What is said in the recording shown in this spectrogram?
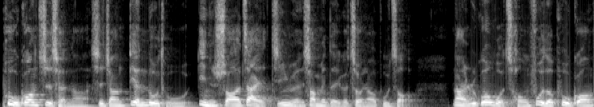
曝光制程呢是将电路图印刷在晶圆上面的一个重要步骤。那如果我重复的曝光，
